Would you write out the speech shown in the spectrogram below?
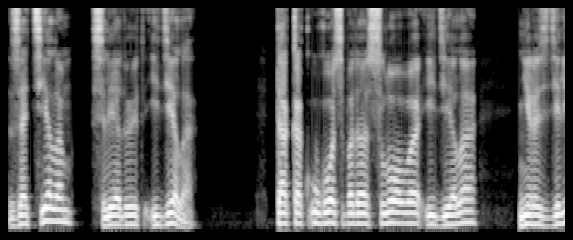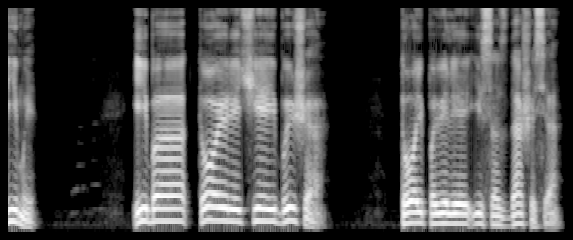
за телом, следует и дело, так как у Господа слово и дело неразделимы. Ибо той речей быша, той повеле и создашися.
